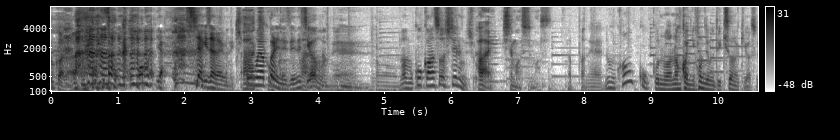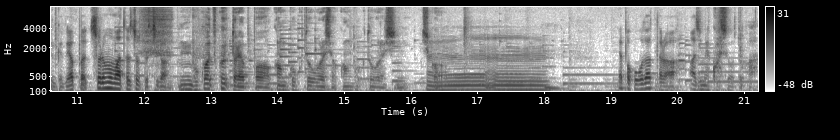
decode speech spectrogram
うから。いや土だけじゃないよね。気候もやっぱりね全然違うもんね、はい。うん。まあ、向こう乾燥してるんでしょ、はい。してますしてますやっぱねでも韓国のはなんか日本でもできそうな気がするけどやっぱそれもまたちょっと違ううん、僕は作ったらやっぱ韓国唐辛子は韓国唐辛子にしか、うーん。やっぱここだったら味め胡椒とか。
